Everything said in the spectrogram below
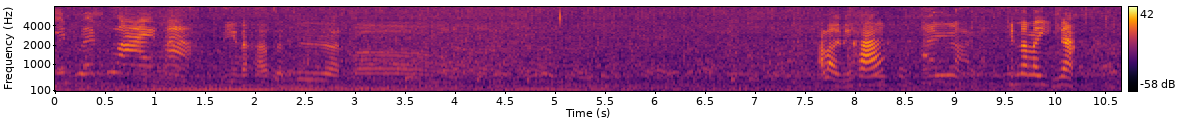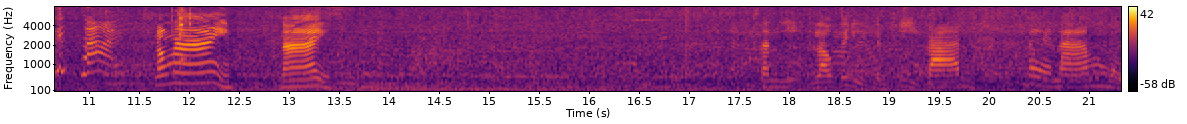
กินเพื่อนวายค่ะ นี่นะคะเพื่อนๆว้าวอร่อยไหมคะ อร่อย กินอะไรอีกเนี่ยบ๊ายบาย น้องนาย นายตอนนี้เราก็อยู่กันที่ร้านแม่น้ำหมู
